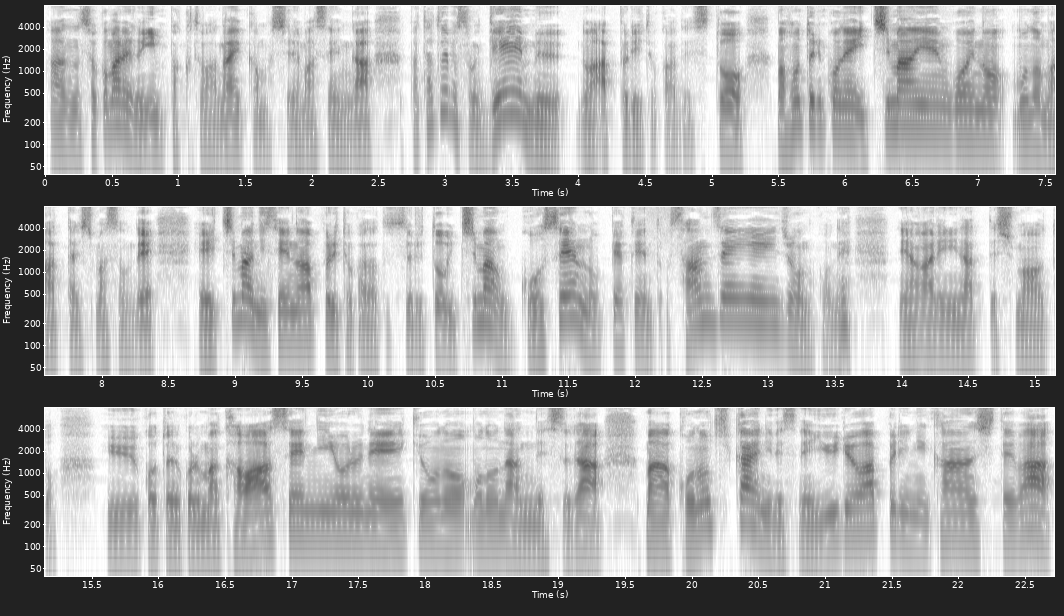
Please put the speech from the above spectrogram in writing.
あの、そこまでのインパクトはないかもしれませんが、まあ、例えばそのゲームのアプリとかですと、まあ、本当にこうね、1万円超えのものもあったりしますので、1万2000円のアプリとかだとすると、1万5600円と3000円以上のこうね、値上がりになってしまうということで、これまあ、為替によるね、影響のものなんですが、まあ、この機会にですね、有料アプリに関しては、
